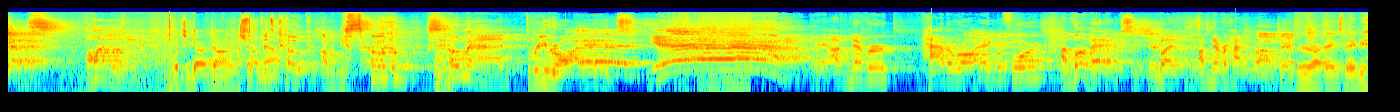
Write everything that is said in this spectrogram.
Yes! Finally! What you got, Johnny? I swear if it's out. Coke, I'm gonna be so so mad. Three, Three raw eggs. eggs. Yeah. Okay, I've never had a raw egg before. I love eggs, but I've never had it raw. Oh, Three raw eggs, baby.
